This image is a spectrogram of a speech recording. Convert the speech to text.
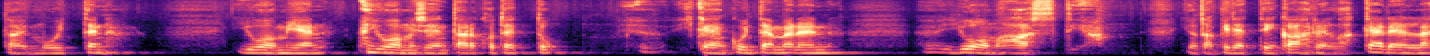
tai muiden juomien juomiseen tarkoitettu ikään kuin tämmöinen juoma-astia, jota pidettiin kahdella kädellä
